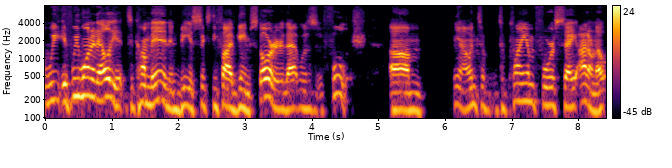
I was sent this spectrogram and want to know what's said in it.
we if we wanted Elliott to come in and be a 65 game starter, that was foolish. Um, you know, and to, to play him for, say, I don't know,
